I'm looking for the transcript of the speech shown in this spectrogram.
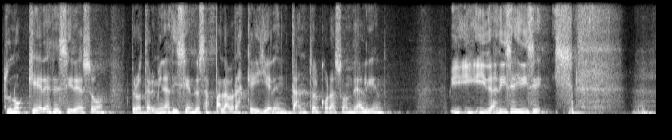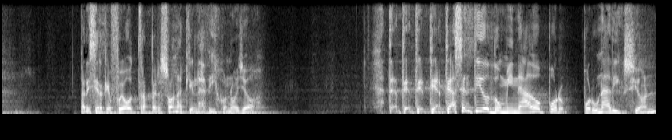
Tú no quieres decir eso, pero terminas diciendo esas palabras que hieren tanto el corazón de alguien. Y, las dice y dice, pareciera que fue otra persona quien las dijo, no yo. ¿Te, has sentido dominado por, por, una adicción?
